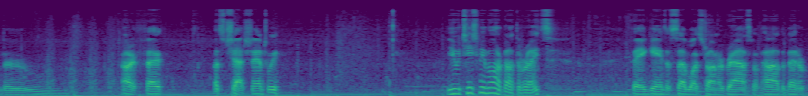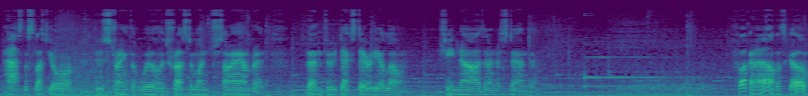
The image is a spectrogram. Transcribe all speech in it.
No. Alright, Fae. Let's chat, shan't we? You would teach me more about the rites? Faye gains a somewhat stronger grasp of how to better pass the celestial through strength of will and trust in one triumvirate than through dexterity alone. She nods in understanding. Fucking hell, let's go.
